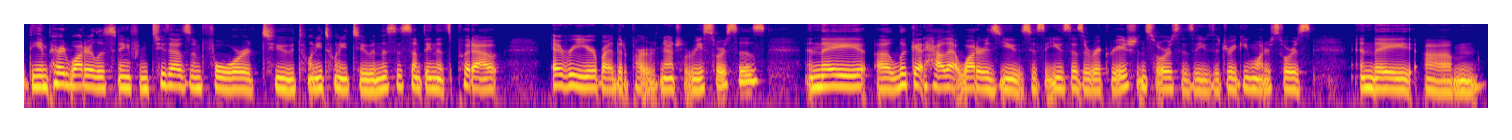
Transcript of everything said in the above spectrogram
the impaired water listing from 2004 to 2022. And this is something that's put out every year by the Department of Natural Resources. And they uh, look at how that water is used. Is it used as a recreation source? Is it used as a drinking water source? And they um,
